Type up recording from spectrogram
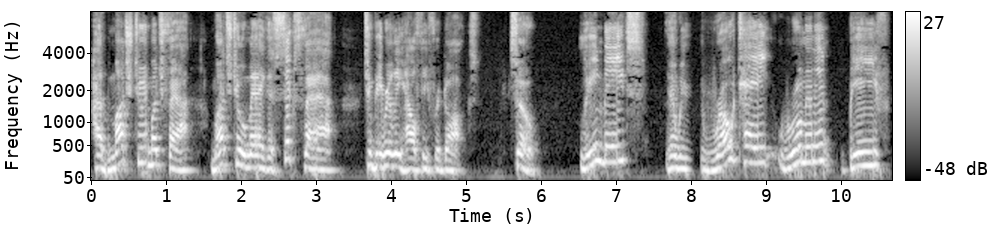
have much too much fat, much too omega 6 fat to be really healthy for dogs. So lean meats, then we rotate ruminant beef,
